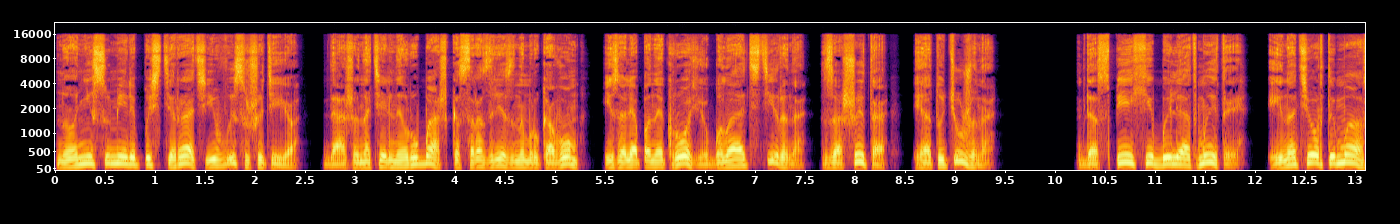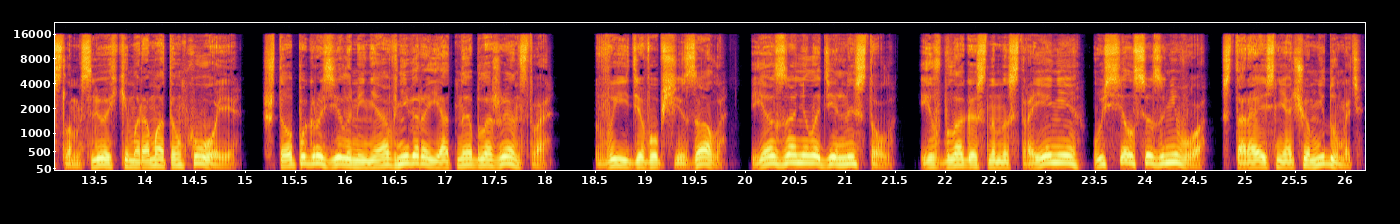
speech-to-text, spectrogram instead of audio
но они сумели постирать и высушить ее. Даже нательная рубашка с разрезанным рукавом и заляпанная кровью была отстирана, зашита и отутюжена. Доспехи были отмыты и натерты маслом с легким ароматом хвои, что погрузило меня в невероятное блаженство. Выйдя в общий зал, я занял отдельный стол и в благостном настроении уселся за него, стараясь ни о чем не думать,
